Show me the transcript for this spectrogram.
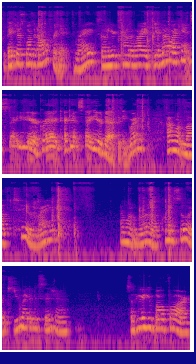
But they just wasn't offering it, right? So you're kind of like, you know, I can't stay here, Craig. I can't stay here, Daphne, right? I want love too, right? I want love. Queen of Swords, you made a decision. So here you both are.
